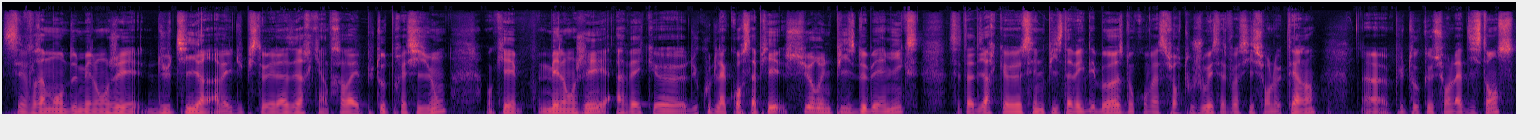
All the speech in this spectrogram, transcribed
c'est vraiment de mélanger du tir avec du pistolet laser, qui est un travail plutôt de précision, ok, mélangé avec euh, du coup de la course à pied sur une piste de BMX, c'est-à-dire que c'est une piste avec des bosses, donc on va surtout jouer cette fois-ci sur le terrain euh, plutôt que sur la distance.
